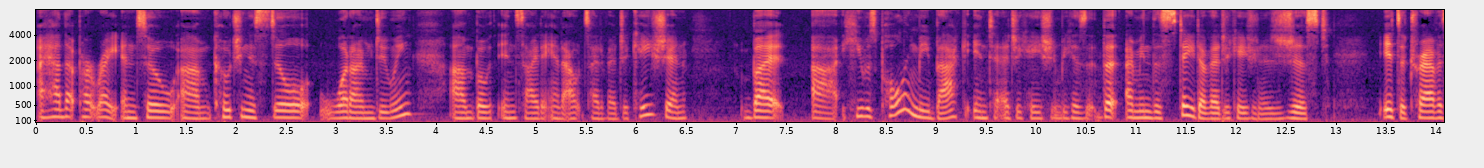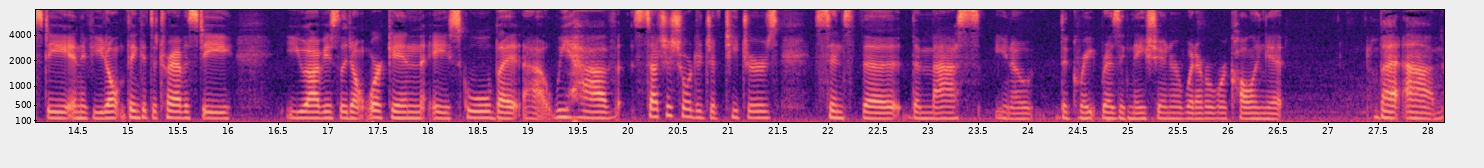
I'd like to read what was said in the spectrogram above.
I had that part right. And so um, coaching is still what I'm doing, um, both inside and outside of education. But uh, he was pulling me back into education because the I mean the state of education is just it's a travesty. And if you don't think it's a travesty, you obviously don't work in a school, but uh, we have such a shortage of teachers since the the mass, you know, the Great Resignation or whatever we're calling it. But um,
